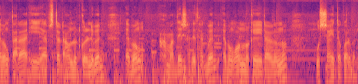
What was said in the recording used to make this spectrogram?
এবং তারা এই অ্যাপসটা ডাউনলোড করে নেবেন এবং আমাদের সাথে থাকবেন এবং অন্যকে এটার জন্য উৎসাহিত করবেন।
